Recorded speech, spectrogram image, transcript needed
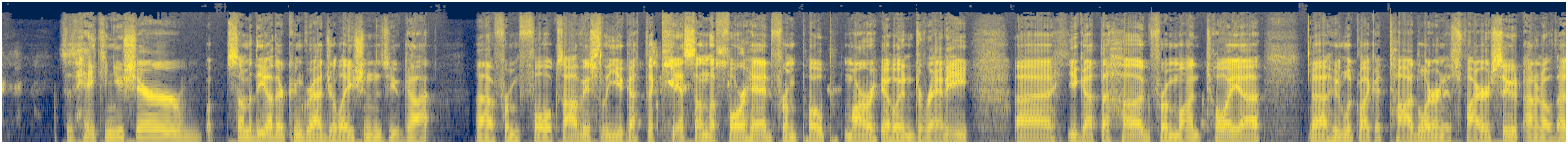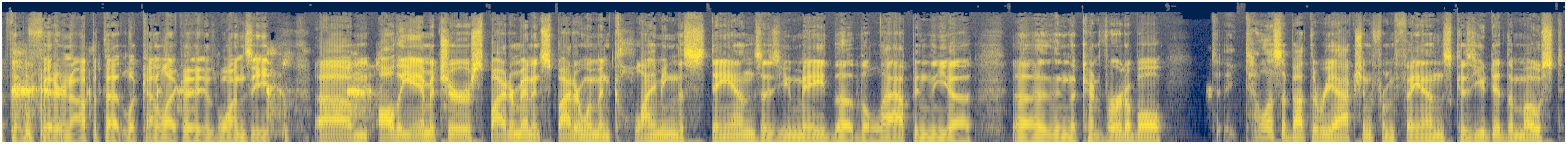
Says, hey, can you share some of the other congratulations you got uh, from folks. Obviously, you got the kiss on the forehead from Pope Mario Andretti. Uh, you got the hug from Montoya, uh, who looked like a toddler in his fire suit. I don't know if that thing fit or not, but that looked kind of like a, his onesie. Um, all the amateur Spider-Men and Spider-Women climbing the stands as you made the the lap in the uh, uh, in the convertible. T- tell us about the reaction from fans because you did the most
